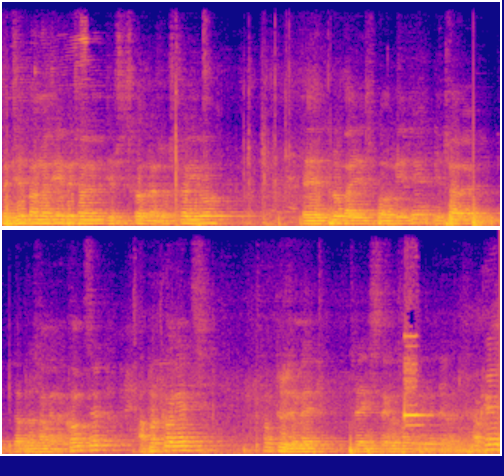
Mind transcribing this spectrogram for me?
Będzie, mam nadzieję, wieczorem będzie wszystko od razu stroiło. E, Próba jest po obiedzie. Wieczorem zapraszamy na koncert, a pod koniec powtórzymy część z tego, co będziemy teraz. Okej?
